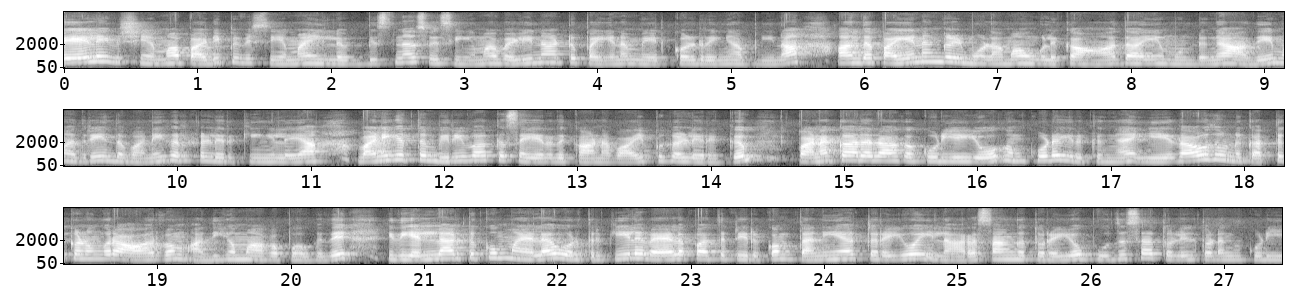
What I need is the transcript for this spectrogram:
வேலை விஷயமா படிப்பு விஷயமா இல்லை பிஸ்னஸ் விஷயமா வெளிநாட்டு பயணம் மேற்கொள்கிறீங்க அப்படின்னா அந்த பயணங்கள் மூலமாக உங்களுக்கு ஆதாயம் உண்டுங்க. அதே மாதிரி இந்த வணிகர்கள் இருக்கீங்க இல்லையா? வணிகத்தை விரிவாக்க செய்கிறதுக்கான வாய்ப்புகள் இருக்குது பணக்காரராகக்கூடிய யோகம் கூட இருக்குங்க. ஏதாவது ஒன்று கற்றுக்கணுங்கிற ஆர்வம் அதிகமாக போகுது. இது எல்லாத்துக்கும் மேலே ஒருத்தர் கீழே வேலை பார்த்துட்டு இருக்கோம் தனியார் துறையோ இல்லை அரசாங்கத்துறையோ புதுசாக தொழில் தொடங்கக்கூடிய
